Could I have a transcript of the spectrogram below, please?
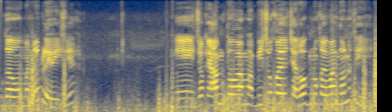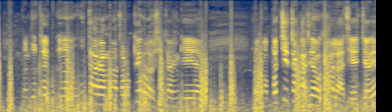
ઉગાવવામાં નબળી રહી છે. ને જોકે આમ તો આમાં બીજો કોઈ રોગનો કોઈ વાંધો નથી પરંતુ કંઈક ઉતારામાં થોડુંક કેવરાવ છે કારણ કે એમાં પચીસ ટકા જેવા ખાલા છે અત્યારે.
